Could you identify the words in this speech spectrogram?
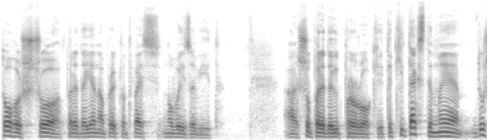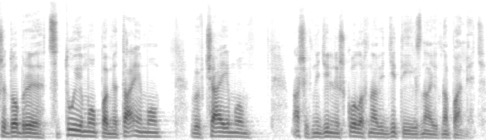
того, що передає, наприклад, весь Новий Завіт що передають пророки. І такі тексти ми дуже добре цитуємо, пам'ятаємо, вивчаємо. В наших недільних школах навіть діти їх знають на пам'ять.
